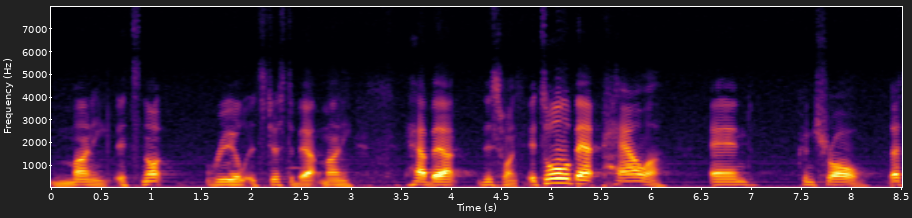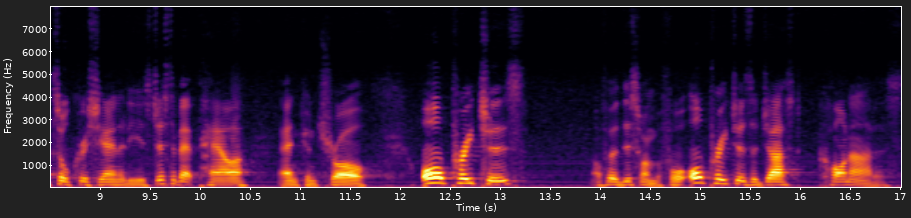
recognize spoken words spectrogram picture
money. It's not real, it's just about money. How about this one? It's all about power and control. That's all Christianity is, just about power and control. All preachers I've heard this one before. All preachers are just con artists.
